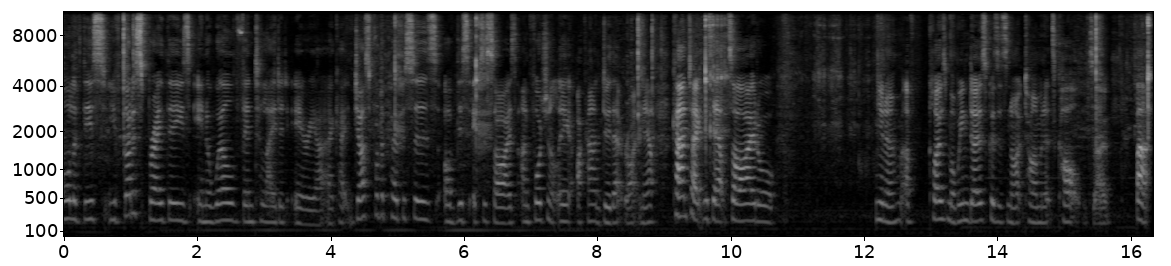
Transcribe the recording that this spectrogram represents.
all of this, you've got to spray these in a well ventilated area, okay? Just for the purposes of this exercise. Unfortunately, I can't do that right now. Can't take this outside or, you know, I've closed my windows because it's night time and it's cold. So, but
